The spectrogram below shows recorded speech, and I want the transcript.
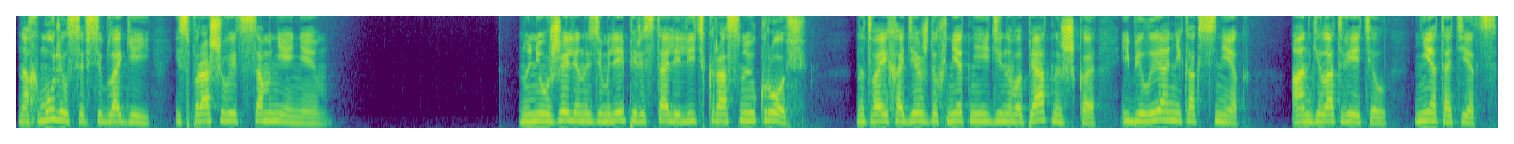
Нахмурился Всеблагий и спрашивает с сомнением. «Но неужели на земле перестали лить красную кровь? На твоих одеждах нет ни единого пятнышка, и белы они, как снег». Ангел ответил, «Нет, отец,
